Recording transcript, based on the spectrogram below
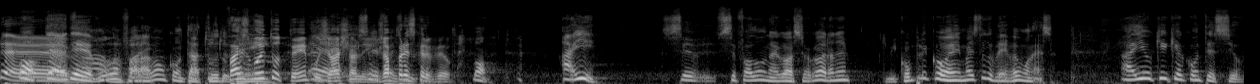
É, Bom, é, devo, vamos falar, vai. vamos contar Tá tudo tudo. Faz bem. muito tempo É, já, Charlinho. Já prescreveu. Bom, aí, você falou um negócio agora, né? Que me complicou, hein? Mas tudo bem, vamos nessa. Aí o que, que aconteceu?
